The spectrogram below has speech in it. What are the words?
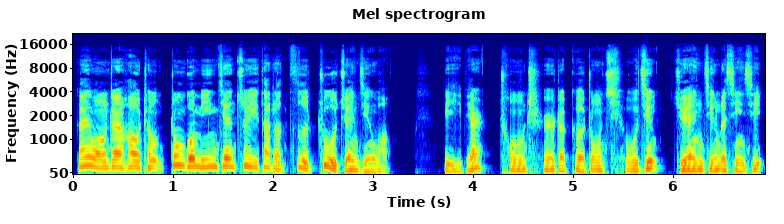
该网站号称中国民间最大的自助捐精网，里边充斥着各种求精、捐精的信息，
